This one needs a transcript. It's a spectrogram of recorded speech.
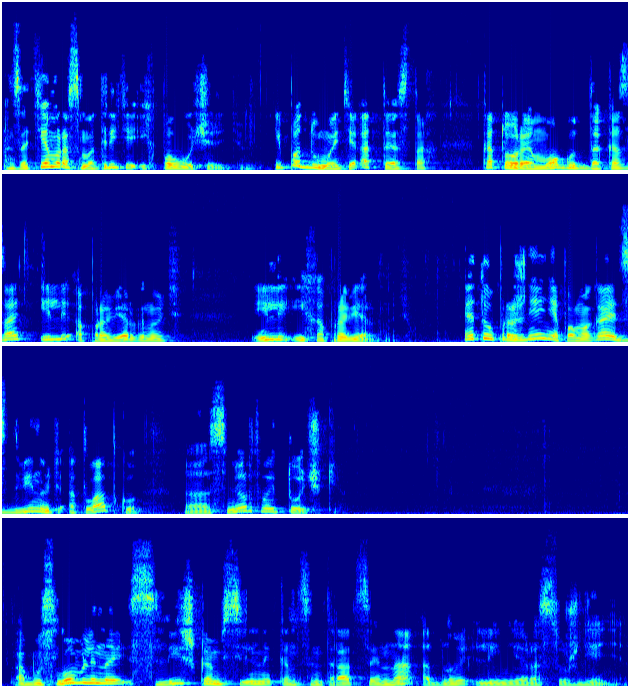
Затем рассмотрите их по очереди и подумайте о тестах, которые могут доказать или опровергнуть, или их опровергнуть. Это упражнение помогает сдвинуть отладку э, с мертвой точки, обусловленной слишком сильной концентрацией на одной линии рассуждения.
